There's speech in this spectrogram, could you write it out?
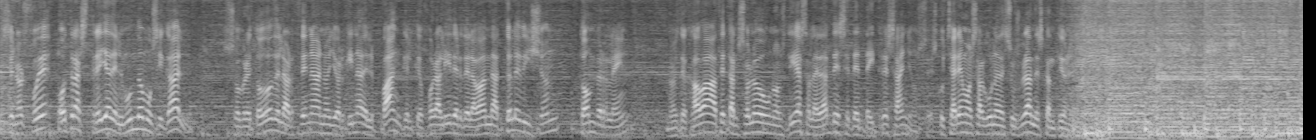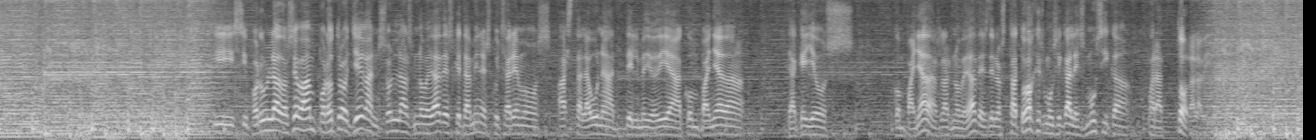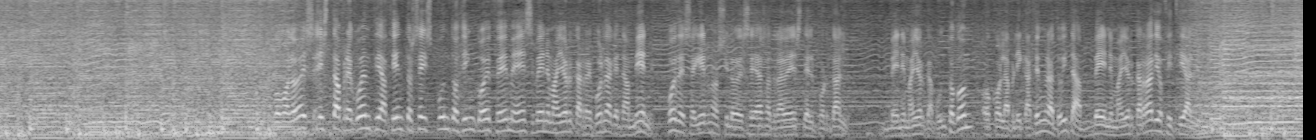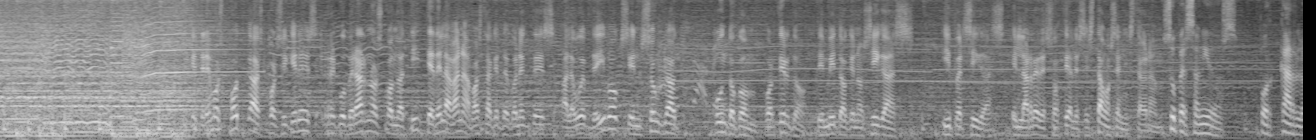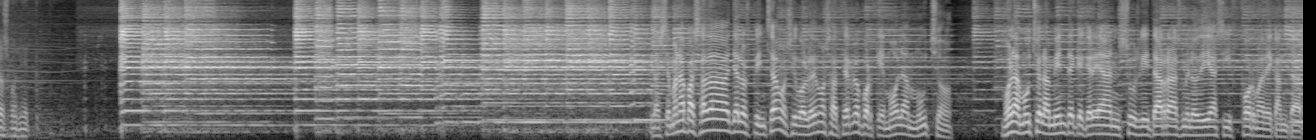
Se nos fue otra estrella del mundo musical, sobre todo de la escena neoyorquina del punk, el que fuera líder de la banda Television, Tom Verlaine, nos dejaba hace tan solo unos días a la edad de 73 años. Escucharemos alguna de sus grandes canciones. Y si por un lado se van, por otro llegan. Son las novedades que también escucharemos hasta la una del mediodía, acompañada de aquellos acompañadas las novedades de los tatuajes musicales, música para toda la vida. Como lo es esta frecuencia 106.5 FM es Bene Mallorca. Recuerda que también puedes seguirnos si lo deseas a través del portal benemallorca.com o con la aplicación gratuita Bene Mallorca Radio Oficial. que tenemos podcast por si quieres recuperarnos cuando a ti te dé la gana. Basta que te conectes a la web de iVoox y en soundcloud.com. Por cierto, te invito a que nos sigas y persigas en las redes sociales. Estamos en Instagram. Supersonidos por Carlos Bonet. Semana pasada ya los pinchamos y volvemos a hacerlo porque mola mucho. Mola mucho el ambiente que crean sus guitarras, melodías y forma de cantar.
